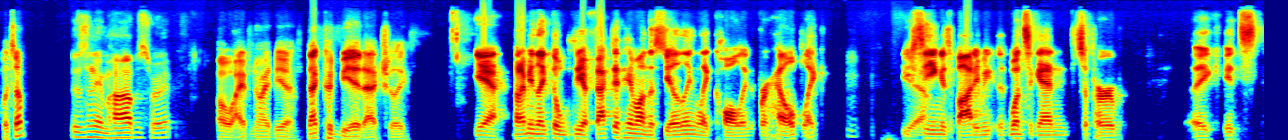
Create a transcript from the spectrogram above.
What's up? Is his name Hobbs, right? Oh, I have no idea. That could be it, actually. Yeah, but I mean, like the the effect of him on the ceiling, like calling for help, like you're Yeah. seeing his body once again, superb. Like it's,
